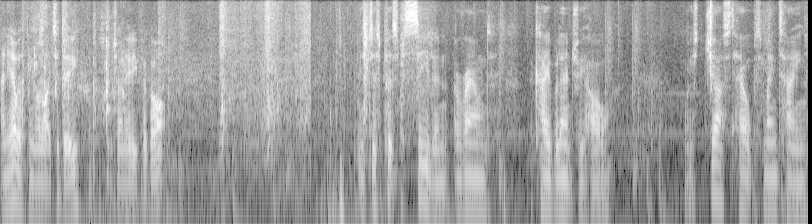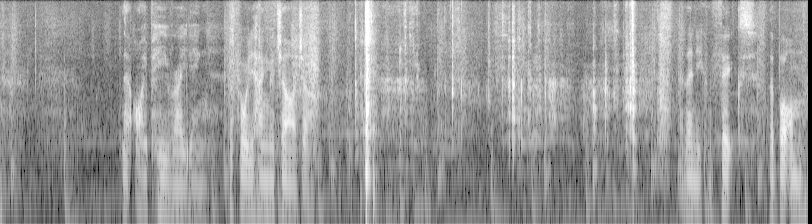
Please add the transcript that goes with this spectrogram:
And the other thing I like to do, which I nearly forgot, is just put some sealant around the cable entry hole, which just helps maintain that IP rating before you hang the charger. And then you can fix the bottom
